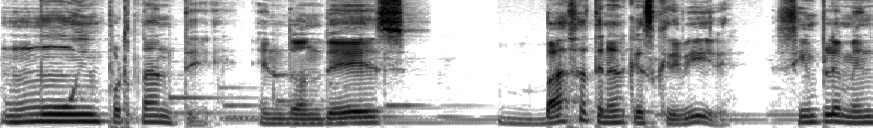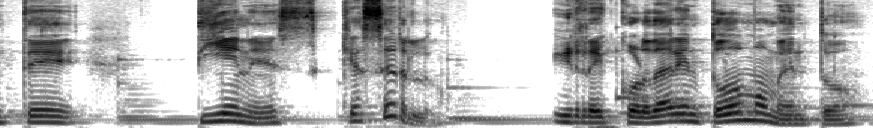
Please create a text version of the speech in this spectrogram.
muy importante, en donde es, vas a tener que escribir, simplemente tienes que hacerlo. Y recordar en todo momento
